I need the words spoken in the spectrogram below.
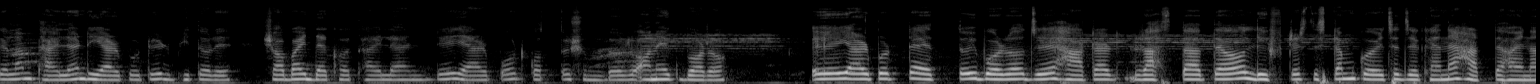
গেলাম থাইল্যান্ড এয়ারপোর্টের ভিতরে। সবাই দেখো থাইল্যান্ডে এয়ারপোর্ট কত সুন্দর, অনেক বড়। এই এয়ারপোর্টটা এতই বড় যে হাঁটার রাস্তাতেও লিফটের সিস্টেম করেছে যেখানে হাঁটতে হয় না,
